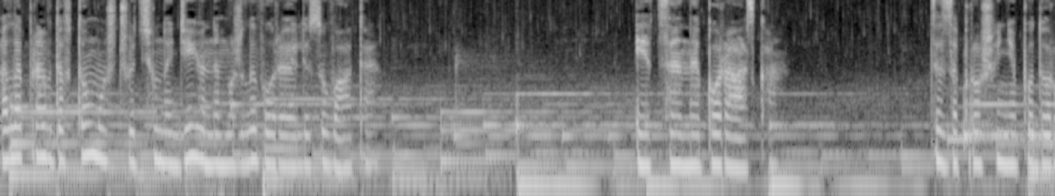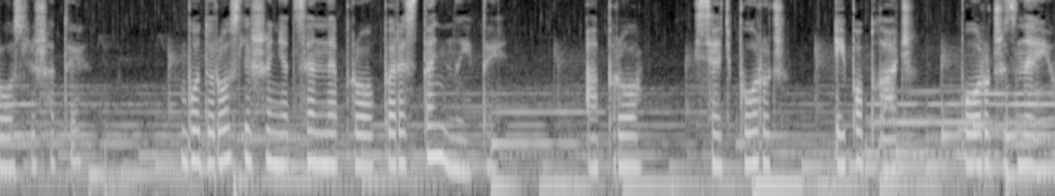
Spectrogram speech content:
Але правда в тому, що цю надію неможливо реалізувати. І це не поразка, це запрошення подорослішати бо дорослішання це не про перестань нити, а про сядь поруч і поплач поруч з нею.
